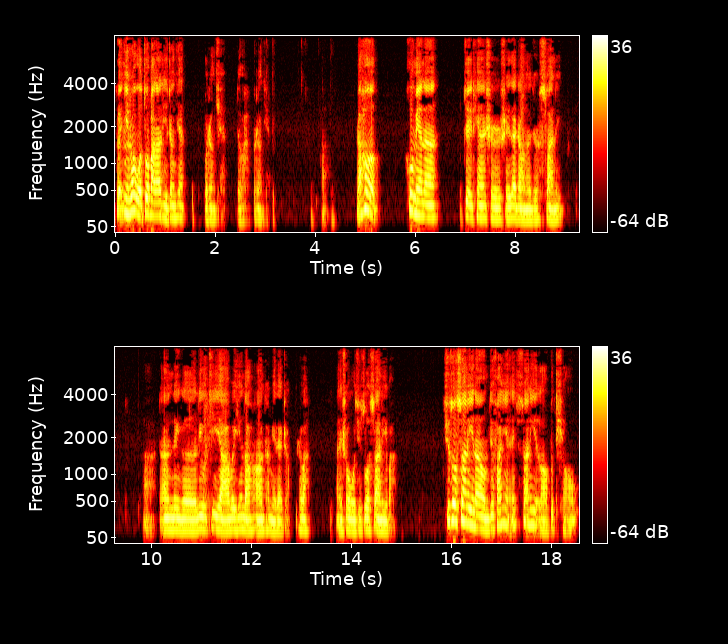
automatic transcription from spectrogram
所以你说我做半导体证券不挣钱，对吧？不挣钱啊。然后后面呢，这天是谁在涨呢？就是算力啊，当然那个六 G 啊、卫星导航它没在涨，是吧？你说我去做算力吧，去做算力呢，我们就发现，哎，算力老不调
